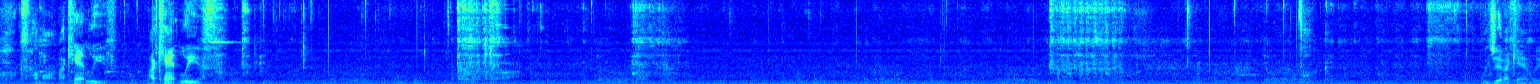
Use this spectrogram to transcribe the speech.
Oh, come on. I can't leave. I can't leave. Fuck. Legit, I can't leave.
